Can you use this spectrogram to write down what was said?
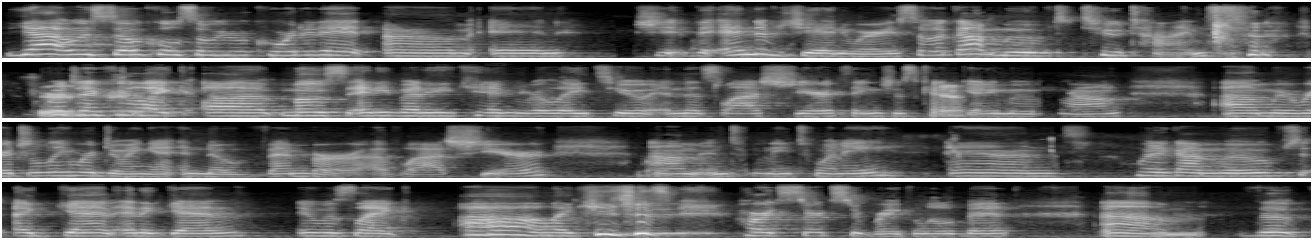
Yeah, it was so cool. So we recorded it um, in G- the end of January. So it got moved two times, sure. which I feel like uh, most anybody can relate to in this last year. Things just kept yeah. getting moved around. Um, we originally were doing it in November of last year, um, in 2020, and when it got moved again and again, it was like oh, like you just heart starts to break a little bit. Um, the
